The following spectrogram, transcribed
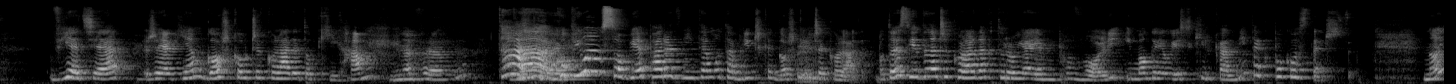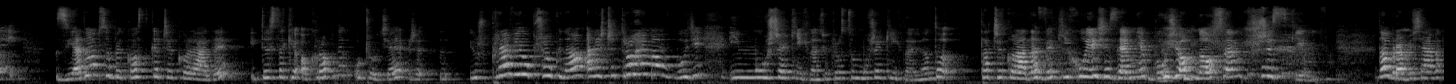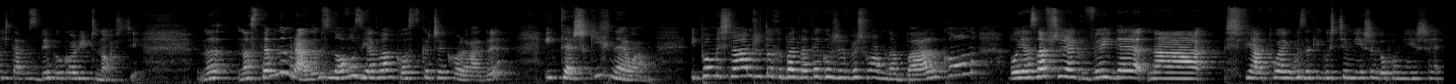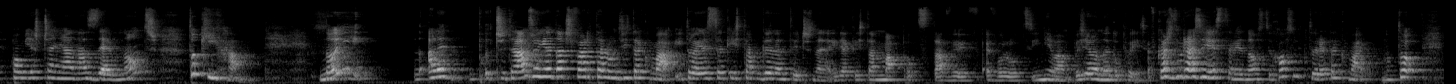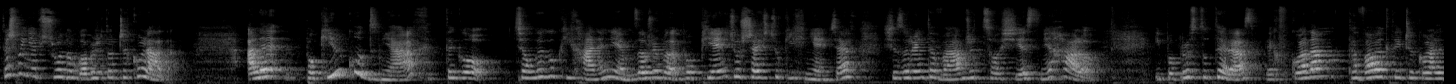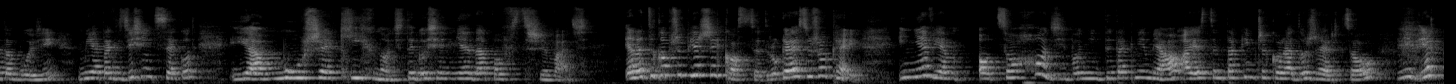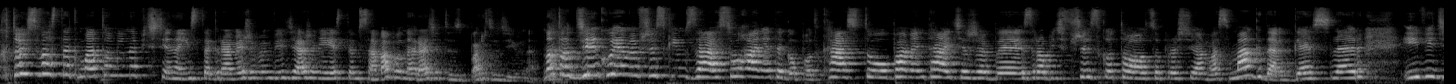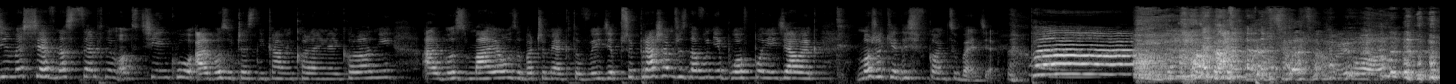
Wiecie, że jak jem gorzką czekoladę, to kicham? Naprawdę? Tak, kupiłam sobie parę dni temu tabliczkę gorzkiej czekolady, bo to jest jedyna czekolada, którą ja jem powoli i mogę ją jeść kilka dni, tak po kosteczce. No i zjadłam sobie kostkę czekolady i to jest takie okropne uczucie, że już prawie ją przełknęłam, ale jeszcze trochę mam w budzi i muszę kichnąć, po prostu muszę kichnąć. No to ta czekolada wykichuje się ze mnie buzią, nosem, wszystkim. Dobra, myślałam jakiś tam zbieg okoliczności. Na, następnym razem znowu zjadłam kostkę czekolady i też kichnęłam. I pomyślałam, że to chyba dlatego, że wyszłam na balkon, bo ja zawsze jak wyjdę na światło, jakby z jakiegoś ciemniejszego pomieszczenia, na zewnątrz, to kicham. No i no ale czytałam, że jedna czwarta ludzi tak ma i to jest jakieś tam genetyczne, jakieś tam ma podstawy w ewolucji, nie mam zielonego pojęcia. W każdym razie jestem jedną z tych osób, które tak mają. No to też mi nie przyszło do głowy, że to czekolada. Ale po kilku dniach tego ciągłego kichania, nie wiem, załóżmy po- pięciu, sześciu kichnięciach się zorientowałam, że coś jest nie halo. I po prostu teraz, jak wkładam kawałek tej czekolady do buzi, mija tak z 10 sekund i ja muszę kichnąć. Tego się nie da powstrzymać. Ale tylko przy pierwszej kostce, druga jest już okej. I nie wiem o co chodzi, bo nigdy tak nie miałam, a jestem takim czekoladożercą. Jak ktoś z Was tak ma, to mi napiszcie na Instagramie, żebym wiedziała, że nie jestem sama, bo na razie to jest bardzo dziwne. No to dziękujemy wszystkim za słuchanie tego podcastu. Pamiętajcie, żeby zrobić wszystko to, o co prosiła Was Magda Gessler i widzimy się w następnym odcinku albo z uczestnikami kolejnej kolonii, albo z Mają. Zobaczymy, jak to wyjdzie. Przepraszam, że znowu nie było w poniedziałek. Może kiedyś w końcu będzie. Pa!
